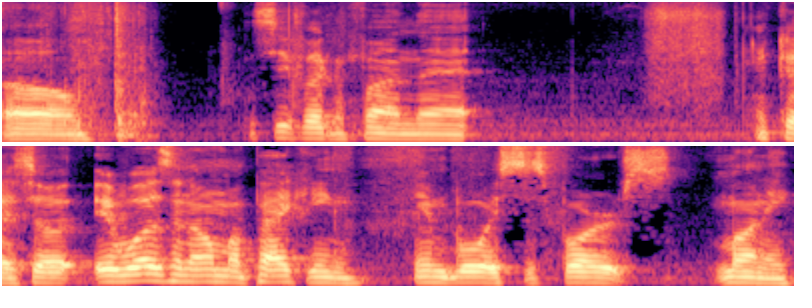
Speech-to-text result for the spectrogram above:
Um, let's see if I can find that. Okay, so it wasn't on my packing invoice as far as money.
